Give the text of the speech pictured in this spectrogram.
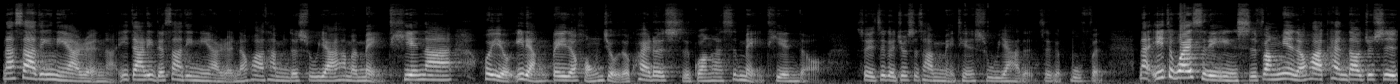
那萨丁尼亚人呢？意大利的萨丁尼亚人的话，他们的舒压，他们每天呢会有一两杯的红酒的快乐时光啊，是每天的哦。所以这个就是他们每天舒压的这个部分。那 Eat Wisely 饮食方面的话，看到就是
